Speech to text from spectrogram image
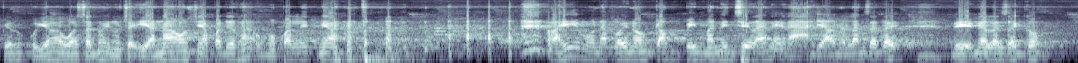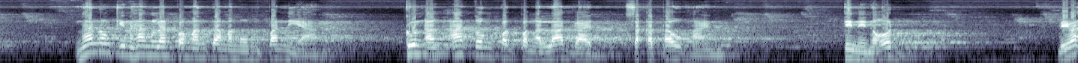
Pero kuya, wasan mo, sa i-announce niya pa dira, ug mapalit niya. Mahimo na ko inong campaign manager ani na ayaw na lang sa doy. Di na lang sa ko. Nganong kinahanglan pamanta mangumpan niya kung ang atong pagpangalagad sa katawhan tininood. Di ba?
